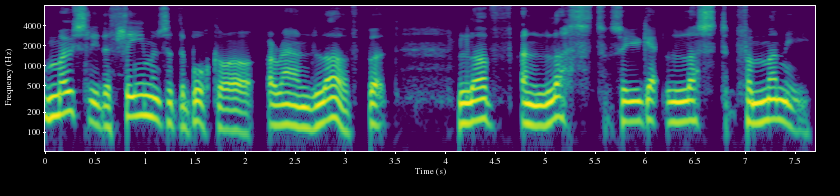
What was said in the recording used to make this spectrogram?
mostly the themes of the book are around love, but love and lust. So you get lust for money,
